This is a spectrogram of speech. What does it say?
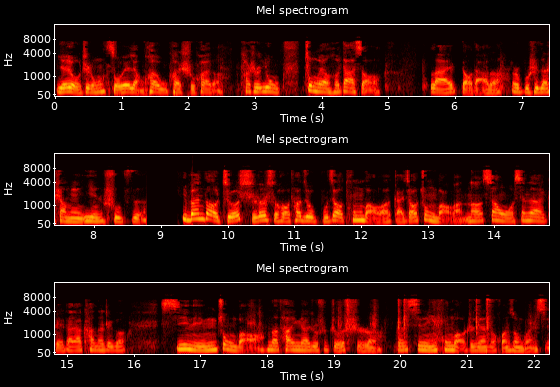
也有这种所谓两块、五块、十块的，它是用重量和大小来表达的，而不是在上面印数字。一般到折十的时候，它就不叫通宝了，改叫重宝了。那像我现在给大家看的这个西宁重宝，那它应该就是折十的，跟西宁通宝之间的换算关系。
